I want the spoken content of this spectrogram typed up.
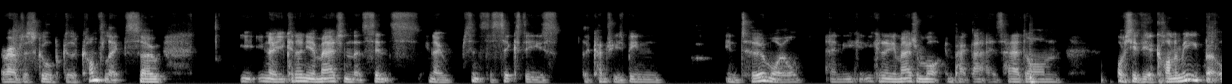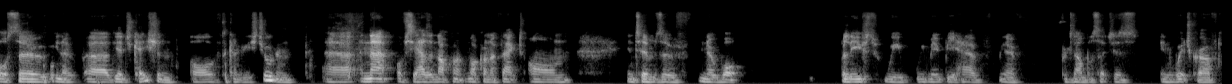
are out of school because of conflict. So, you know, you can only imagine that since, you know, since the 60s, the country's been in turmoil. And you can, you can only imagine what impact that has had on obviously the economy, but also you know uh, the education of the country's children, uh, and that obviously has a knock on knock on effect on in terms of you know what beliefs we we maybe have you know for example such as in witchcraft.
